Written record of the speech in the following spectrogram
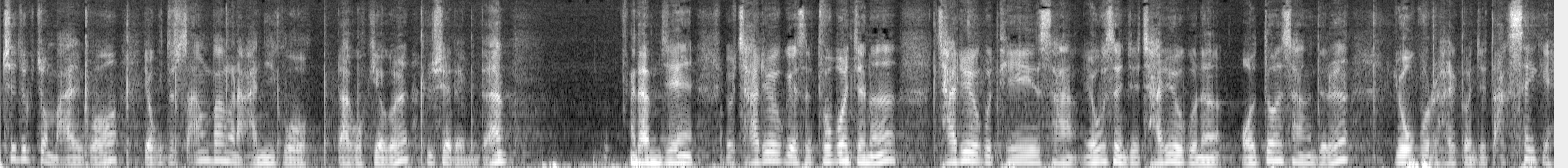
취득 쪽 말고 여기도 쌍방은 아니고 라고 기억을 주셔야 됩니다. 그 다음 이제 자료 요구에서 두 번째는 자료 요구 대상. 여기서 이제 자료 요구는 어떤 사항들을 요구를 할 건지 딱 세 개.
